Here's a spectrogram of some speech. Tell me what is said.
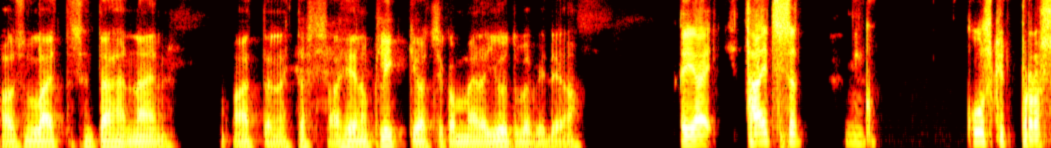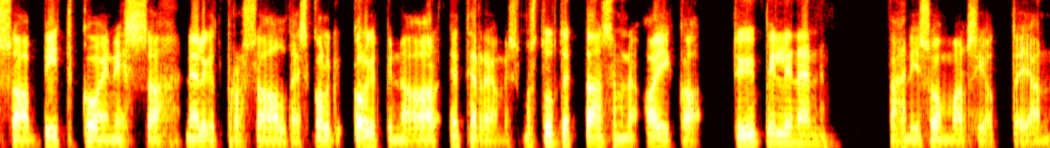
Haluaisin laittaa sen tähän näin Ajattelen, että tässä on hieno klikkiotsikon meidän YouTube-video. Ja, tai itse asiassa niin 60 prossaa bitcoinissa, 40 prossaa alteissa, 30, 30 pinnaa Ethereumissa. Musta tuntuu, että tämä on semmoinen aika tyypillinen, vähän isomman sijoittajan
